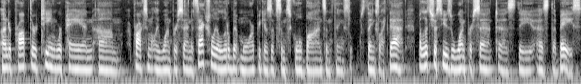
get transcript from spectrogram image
under Prop 13, we're paying um, approximately 1%. It's actually a little bit more because of some school bonds and things things like that. But let's just use a 1% as the as the base.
